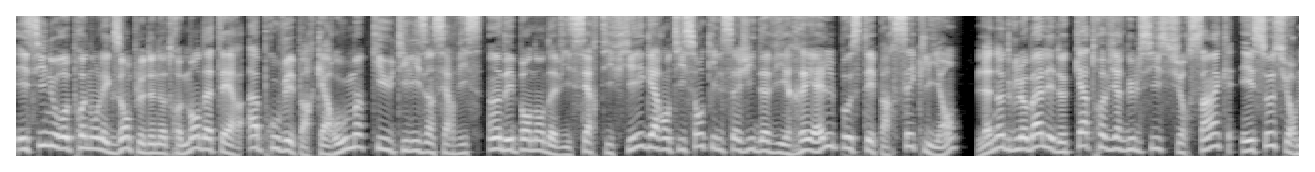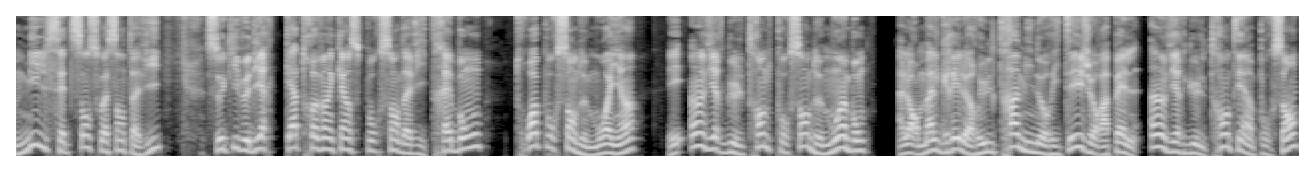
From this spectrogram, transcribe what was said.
Et si nous reprenons l'exemple de notre mandataire approuvé par Caroom, qui utilise un service indépendant d'avis certifié garantissant qu'il s'agit d'avis réels postés par ses clients, la note globale est de 4,6 sur 5 et ce sur 1760 avis, ce qui veut dire 95% d'avis très bons, 3% de moyens et 1,30% de moins bons. Alors malgré leur ultra minorité, je rappelle 1,31%,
